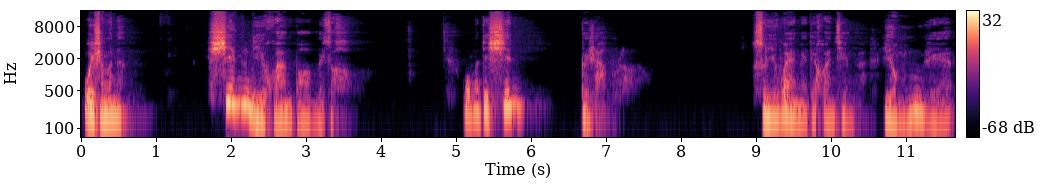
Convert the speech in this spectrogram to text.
为什么呢？心理环保没做好，我们的心被染污了，所以外面的环境啊，永远。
